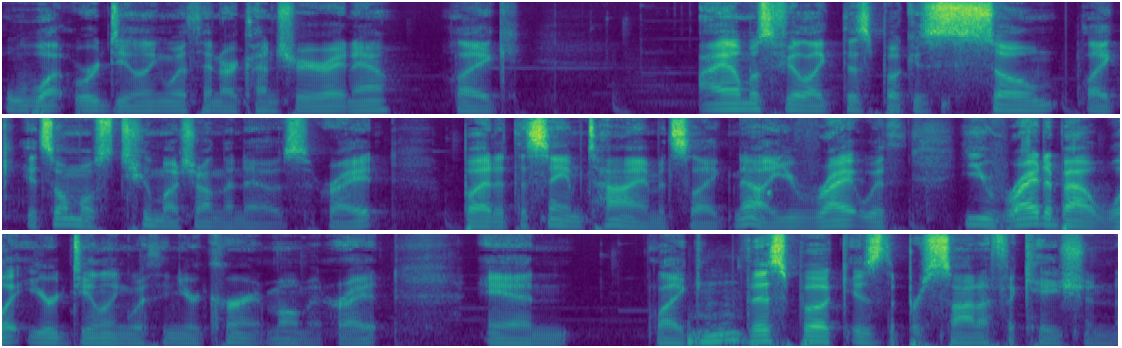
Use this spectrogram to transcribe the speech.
what we're dealing with in our country right now. Like I almost feel like this book is so like it's almost too much on the nose, right? But at the same time, it's like no, you write with you write about what you're dealing with in your current moment, right? And like Mhm. this book is the personification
